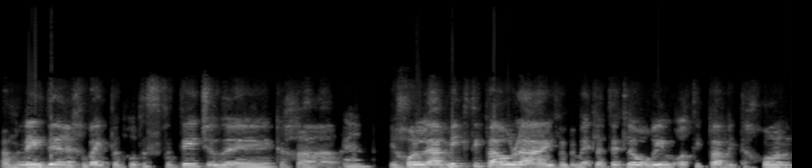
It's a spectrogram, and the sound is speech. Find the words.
האבני דרך בהתפתחות השפתית, שזה ככה כן. יכול להעמיק טיפה אולי, ובאמת לתת להורים עוד טיפה ביטחון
